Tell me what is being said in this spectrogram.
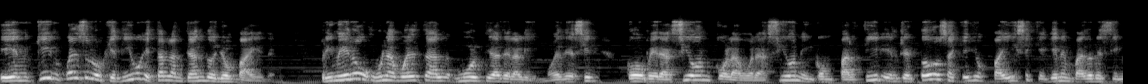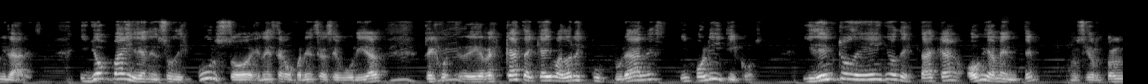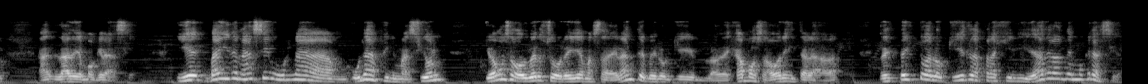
¿En qué, ¿Cuál es el objetivo que está planteando Joe Biden? Primero, una vuelta al multilateralismo, es decir, cooperación, colaboración y compartir entre todos aquellos países que tienen valores similares. Y Joe Biden en su discurso en esta conferencia de seguridad eh, rescata que hay valores culturales y políticos. Y dentro de ello destaca, obviamente, ¿no es cierto?, la democracia. Y Biden hace una, una afirmación que vamos a volver sobre ella más adelante, pero que la dejamos ahora instalada, respecto a lo que es la fragilidad de las democracias.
